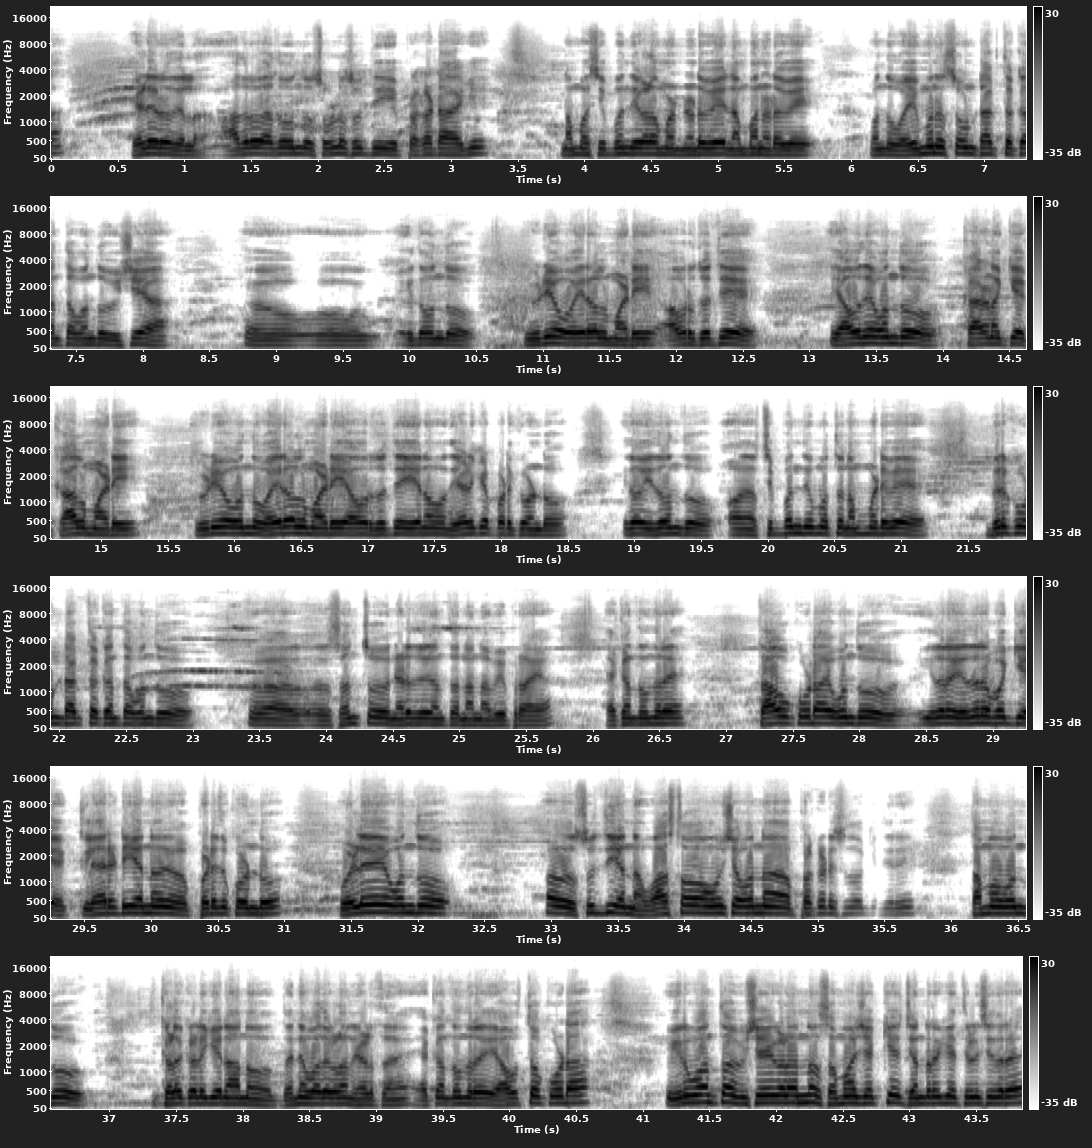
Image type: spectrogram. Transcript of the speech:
ಹೇಳಿರೋದಿಲ್ಲ. ಆದರೂ ಅದು ಒಂದು ಸುಳ್ಳು ಸುದ್ದಿ ಪ್ರಕಟ ಆಗಿ ನಮ್ಮ ಸಿಬ್ಬಂದಿಗಳ ನಡುವೆ, ನಮ್ಮ ನಡುವೆ ಒಂದು ವೈಮನಸ್ಸು ಉಂಟಾಗ್ತಕ್ಕಂಥ ಒಂದು ವಿಷಯ ಇದೊಂದು ವಿಡಿಯೋ ವೈರಲ್ ಮಾಡಿ, ಅವ್ರ ಜೊತೆ ಯಾವುದೇ ಒಂದು ಕಾರಣಕ್ಕೆ ಕಾಲ್ ಮಾಡಿ, ವಿಡಿಯೋ ಒಂದು ವೈರಲ್ ಮಾಡಿ, ಅವ್ರ ಜೊತೆ ಏನೋ ಒಂದು ಹೇಳಿಕೆ ಪಡ್ಕೊಂಡು, ಇದು, ಇದೊಂದು ಸಿಬ್ಬಂದಿ ಮತ್ತು ನಮ್ಮ ನಡುವೆ ಬಿರುಕು ಉಂಟಾಗ್ತಕ್ಕಂಥ ಒಂದು ಸಂಚು ನಡೆದಿದೆ ಅಂತ ನನ್ನ ಅಭಿಪ್ರಾಯ. ಯಾಕಂತಂದರೆ ತಾವು ಕೂಡ ಒಂದು ಇದರ ಇದರ ಬಗ್ಗೆ ಕ್ಲಾರಿಟಿಯನ್ನು ಪಡೆದುಕೊಂಡು ಒಳ್ಳೆಯ ಒಂದು ಸುದ್ದಿಯನ್ನು, ವಾಸ್ತವ ಅಂಶವನ್ನು ಪ್ರಕಟಿಸೋದಕ್ಕಿದ್ದೀರಿ ತಮ್ಮ ಒಂದು ಕಳಕಳಿಗೆ ನಾನು ಧನ್ಯವಾದಗಳನ್ನು ಹೇಳ್ತೇನೆ. ಯಾಕಂತಂದರೆ ಯಾವತ್ತೂ ಕೂಡ ಇರುವಂಥ ವಿಷಯಗಳನ್ನು ಸಮಾಜಕ್ಕೆ ಜನರಿಗೆ ತಿಳಿಸಿದರೆ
